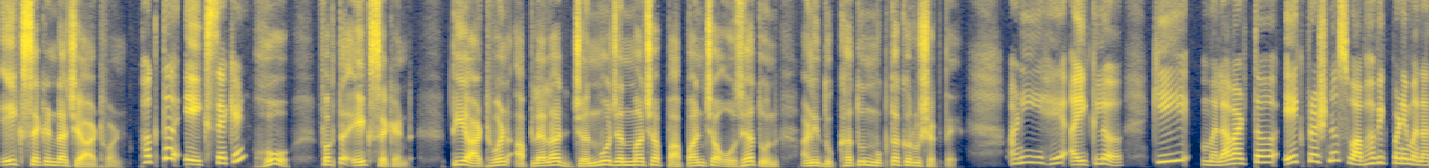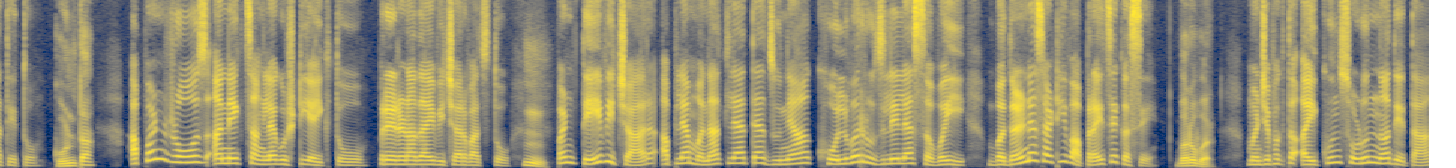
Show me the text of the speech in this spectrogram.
एक सेकंदाची आठवण. फक्त एक सेकंड? हो फक्त एक सेकंड ती आठवण आपल्याला जन्मोजन्माच्या पापांच्या ओझ्यातून आणि दुःखातून मुक्त करू शकते. आणि हे ऐकलं की मला वाटतं एक प्रश्न स्वाभाविकपणे मनात येतो. कोणता? आपण रोज अनेक चांगल्या गोष्टी ऐकतो प्रेरणादायी विचार वाचतो. पण ते विचार आपल्या मनातल्या त्या जुन्या खोलवर रुजलेल्या सवयी बदलण्यासाठी वापरायचे कसे? बरोबर. म्हणजे फक्त ऐकून सोडून न देता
